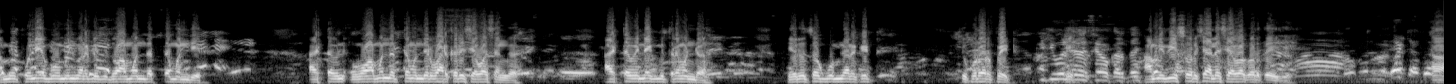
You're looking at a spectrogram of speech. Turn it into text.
आम्ही पुणे भूमी मार्केट वामन दत्त मंदिर. अष्टवि वामन दत्त मंदिर वारकरी सेवा संघ. अष्टविनायक मित्र मंडळ. नेहरू चौक भूमी मार्केट शुक्रवार पेठ. आम्ही वीस वर्ष आले सेवा करतोय हा.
